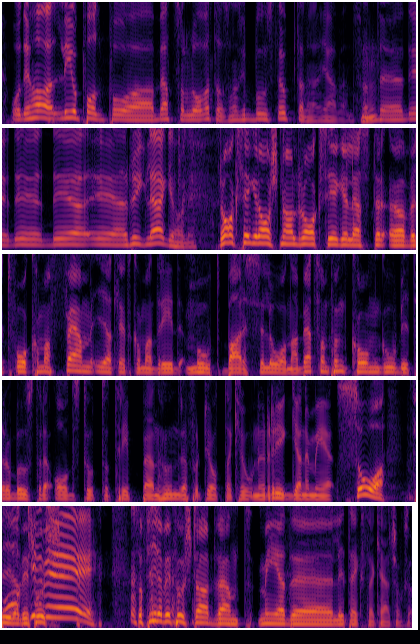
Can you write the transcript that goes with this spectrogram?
och det har Leopold på Betsson lovat oss, han ska boosta upp den här jäveln. Så mm. att, eh, det, det, det, är ryggläge hörni. Rak seger Arsenal, rak seger Leicester, över 2,5 i Atletico Madrid mot Barcelona. Betsson.com, godbitar och boostade odds, Toto-trippen, 148 kronor, ryggan är med. Så firar, vi, först, vi! så firar vi första advent med eh, lite extra cash också.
